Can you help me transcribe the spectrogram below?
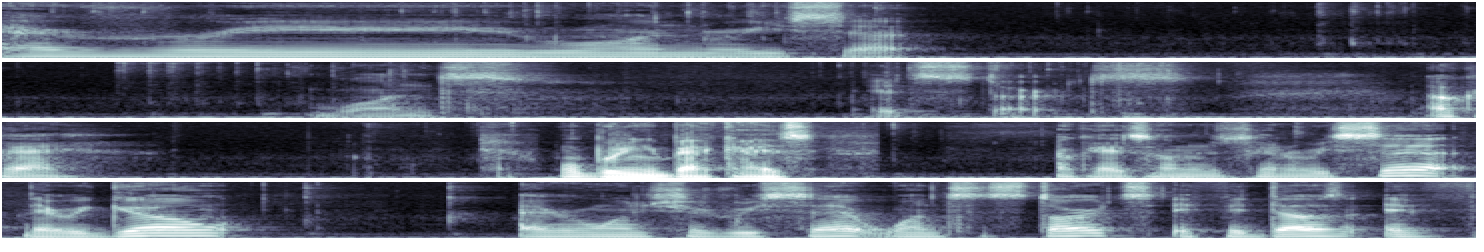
Everyone reset once it starts. Okay. We'll bring it back, guys. Okay, so I'm just gonna reset. There we go. Everyone should reset once it starts. If it doesn't, if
